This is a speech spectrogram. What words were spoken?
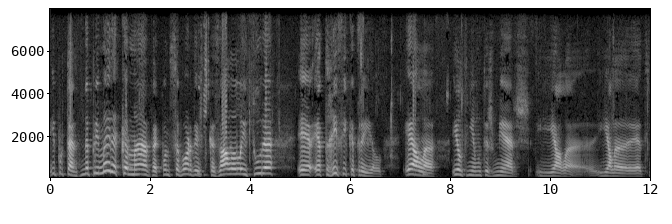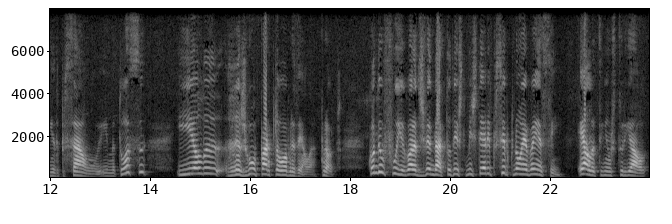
E, portanto, na primeira camada, quando se aborda este casal, a leitura é, é terrífica para ele. Ela, ele tinha muitas mulheres e ela, e ela é, tinha depressão e matou-se, e ele rasgou parte da obra dela. Pronto. Quando eu fui agora desvendar todo este mistério, percebo que não é bem assim. Ela tinha um historial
